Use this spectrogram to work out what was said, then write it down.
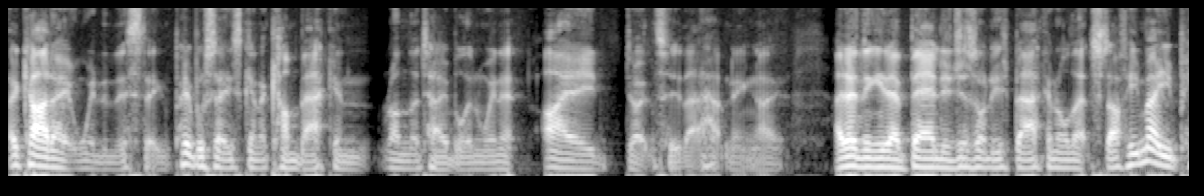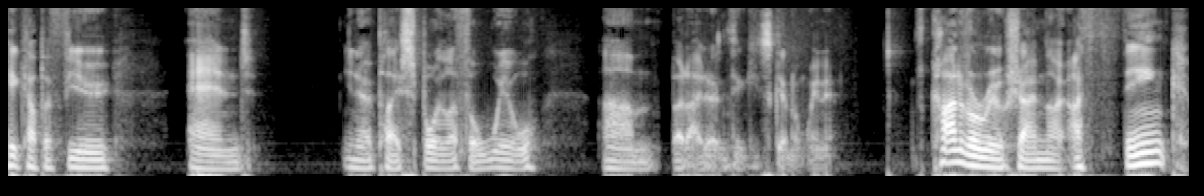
Okada ain't winning this thing. People say he's going to come back and run the table and win it. I don't see that happening. I, I don't think he'd have bandages on his back and all that stuff. He may pick up a few and, you know, play spoiler for Will, um, but I don't think he's going to win it. It's kind of a real shame, though. I think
